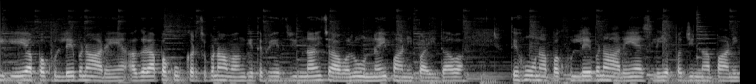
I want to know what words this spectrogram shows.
ਇਹ ਆਪਾਂ ਖੁੱਲੇ ਬਣਾ ਰਹੇ ਆ ਅਗਰ ਆਪਾਂ ਕੁੱਕਰ 'ਚ ਬਣਾਵਾਂਗੇ ਤੇ ਫਿਰ ਜਿੰਨਾ ਹੀ ਚਾਵਲ ਉਨਾ ਹੀ ਪਾਣੀ ਪਾਈਦਾ ਵਾ। ਤੇ ਹੁਣ ਆਪਾਂ ਖੁੱਲੇ ਬਣਾ ਰਹੇ ਆ ਇਸ ਲਈ ਆਪਾਂ ਜਿੰਨਾ ਪਾਣੀ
